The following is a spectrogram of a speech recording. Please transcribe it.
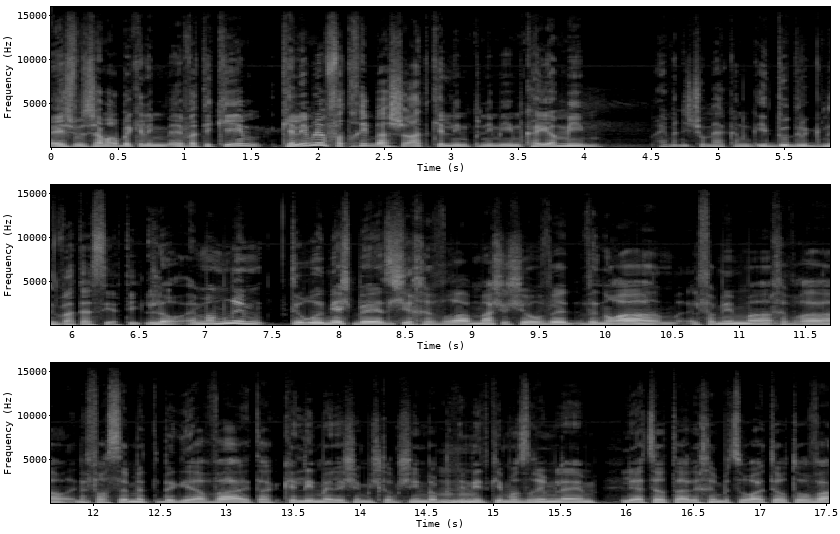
יש בזה שם הרבה כלים אה, ותיקים. כלים למפתחים בהשראת כלים פנימיים קיימים. האם אני שומע כאן עידוד לגניבה תעשייתית? לא, הם אומרים, תראו, אם יש באיזושהי חברה משהו שעובד, ונורא, לפעמים החברה מפרסמת בגאווה את הכלים האלה שמשתמשים בפנימית, כי הם עוזרים להם לייצר תהליכים בצורה יותר טובה.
